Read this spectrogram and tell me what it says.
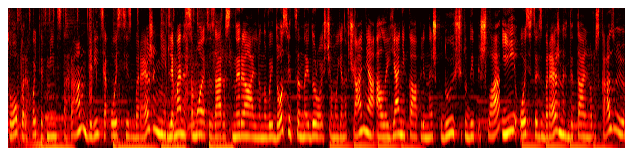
то переходьте в мій інстаграм, дивіться ось ці збережені. Для мене самої це зараз нереально новий досвід. Це найдорожче моє навчання, але я ні каплі не шкодую, що туди пішла. І ось в цих збережених детально розказую,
